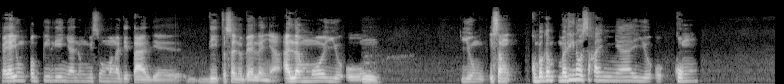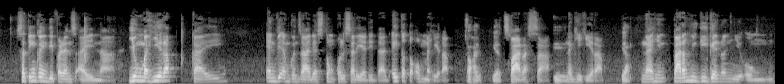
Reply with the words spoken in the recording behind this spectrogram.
Kaya yung pagpili niya ng mismong mga detalye dito sa nobela niya, alam mo yung mm. yung isang kumbaga malinaw sa kanya yung kung sa tingin ko yung difference ay na yung mahirap kay NVM Gonzalez tungkol sa realidad ay totoong mahirap. Okay, yes. Para sa mm. naghihirap. Yeah. Na hin- parang hindi ganon yung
